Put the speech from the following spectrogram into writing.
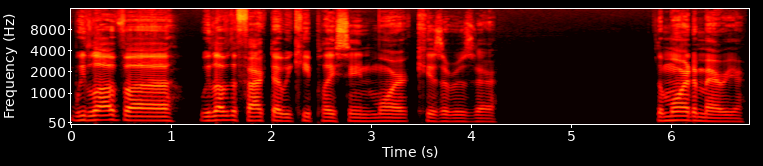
we love, uh, we love the fact that we keep placing more Kizarus there. The more the merrier.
